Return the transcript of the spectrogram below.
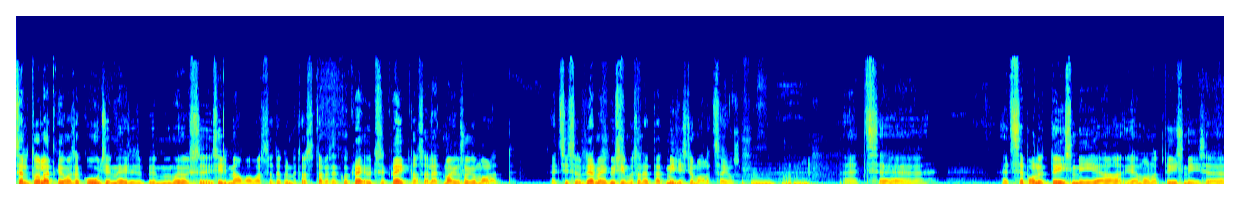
sel tol hetkel, kui ma seda kuulsin, meeldis, mõjus silme avavalt seda küll mitu aastat tagasi, et kui kree, ütlesid kreeklasele, et ma ei usu Jumalat, et siis järgmine küsimus on, et, et millist Jumalat sa ei usu mm. -hmm. et see, et see polüteismi ja, ja monoteismi see,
